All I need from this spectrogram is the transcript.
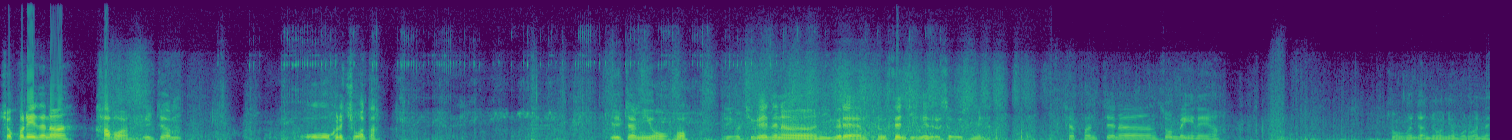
쇼크리드는 카본 1. 오 그렇지 왔다. 1.25호. 그리고 지게드는 2g 텅스텐 지게드를 쓰고 있습니다. 첫 번째는 쏨뱅이네요. 좋은 건지 안 좋은지 모르겠네.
